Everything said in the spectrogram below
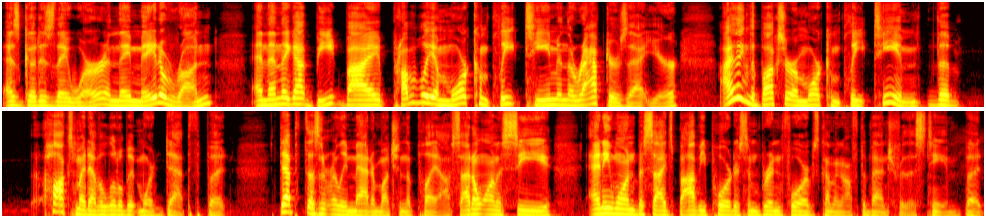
as good as they were, and they made a run. And then they got beat by probably a more complete team in the Raptors that year. I think the Bucks are a more complete team. The Hawks might have a little bit more depth, but depth doesn't really matter much in the playoffs. I don't want to see anyone besides Bobby Portis and Bryn Forbes coming off the bench for this team. But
